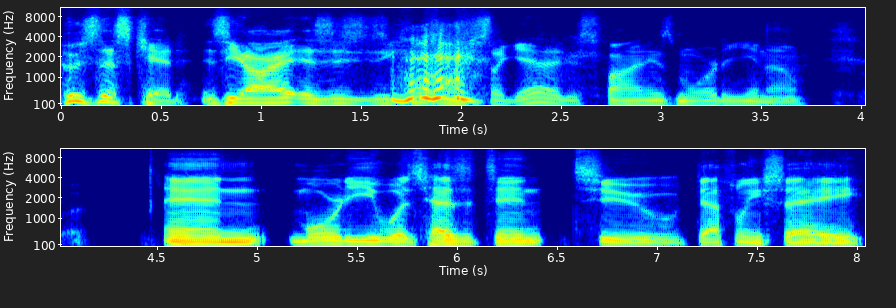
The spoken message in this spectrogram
Who's this kid? Is he all right? Is, is he cool? And she's like, yeah, he's fine. He's Morty, you know. And Morty was hesitant to definitely say,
